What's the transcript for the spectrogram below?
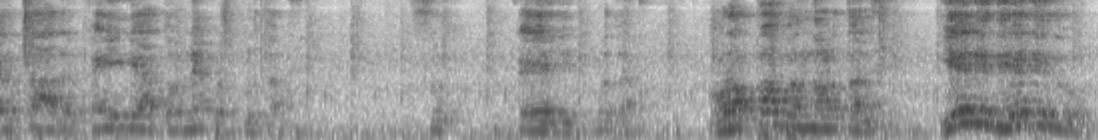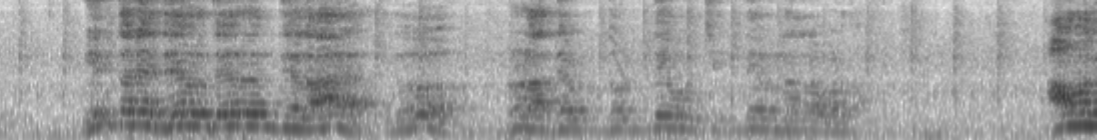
ಇರುತ್ತೆ, ಅದ್ರ ಕೈಗೆ ಆ ದೊಣ್ಣೆ ಕೊಟ್ಬಿಡ್ತಾನೆ. ಸು ಕೈಯಲ್ಲಿ ಇಟ್ಬಿಡ್ತಾನೆ. ಅವರಪ್ಪ ಬಂದು ನೋಡ್ತಾನೆ, ಏನಿದು ಏನಿದು? ನಿಂತಾನೆ ದೇವ್ರ, ದೇವ್ರು ಅಂತೀಯಲ್ಲ ಇದು? ನೋಡು, ಆ ದೇವ್, ದೊಡ್ಡ ದೇವ್ರು, ಚಿಕ್ಕ ದೇವ್ರನ್ನೆಲ್ಲ ಹೊಡೆದ ಆವಾಗ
